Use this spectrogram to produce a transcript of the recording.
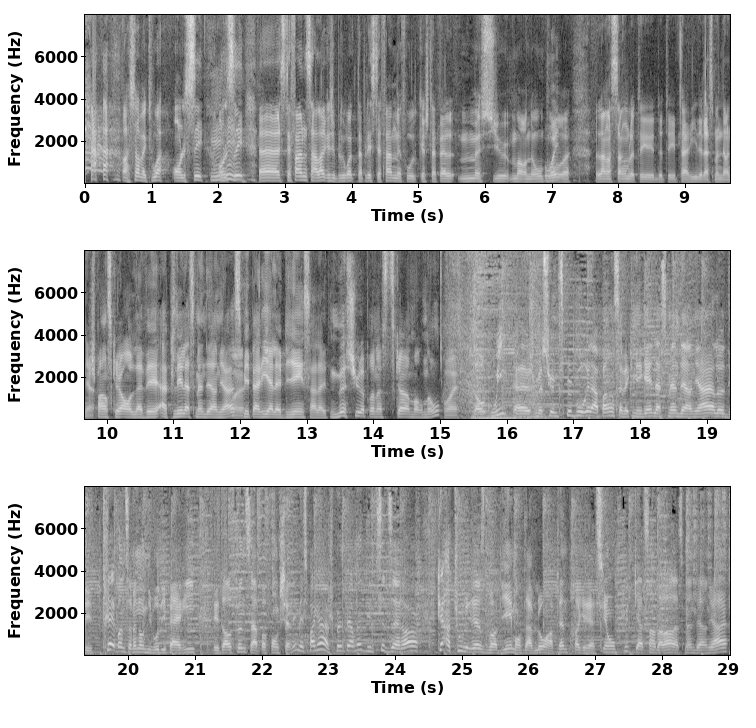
Ah, ça, avec toi, on le sait. On le sait. Euh, Stéphane, ça a l'air que j'ai plus le droit de t'appeler Stéphane, mais il faut que je t'appelle Monsieur Morneau pour Oui. euh, l'ensemble de tes, de tes paris de la semaine dernière. Je pense qu'on l'avait appelé la semaine dernière. Si mes paris allaient bien, ça allait être Monsieur le pronostiqueur Morneau. Ouais. Donc oui, euh, je me suis un petit peu bourré la panse avec mes gains de la semaine dernière. là, des très bonnes semaines au niveau des paris. Les Dolphins, ça n'a pas fonctionné, mais c'est pas grave. Je peux me permettre des petites erreurs. Quand tout le reste va bien, mon tableau en pleine progression, plus de 400 la semaine dernière.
